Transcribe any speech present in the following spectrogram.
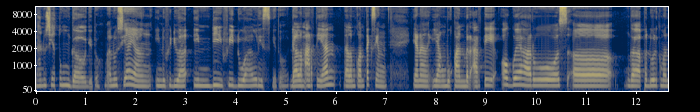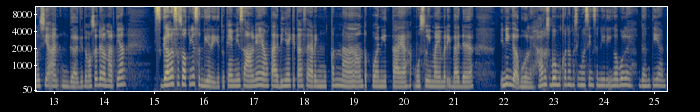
manusia tunggal gitu, manusia yang individual individualis gitu. Dalam artian dalam konteks yang yang yang bukan berarti oh gue harus eh, nggak uh, peduli kemanusiaan enggak gitu. Maksudnya dalam artian segala sesuatunya sendiri gitu. Kayak misalnya yang tadinya kita sharing mukena untuk wanita ya, muslimah yang beribadah. Ini nggak boleh, harus bawa mukena masing-masing sendiri, nggak boleh gantian.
